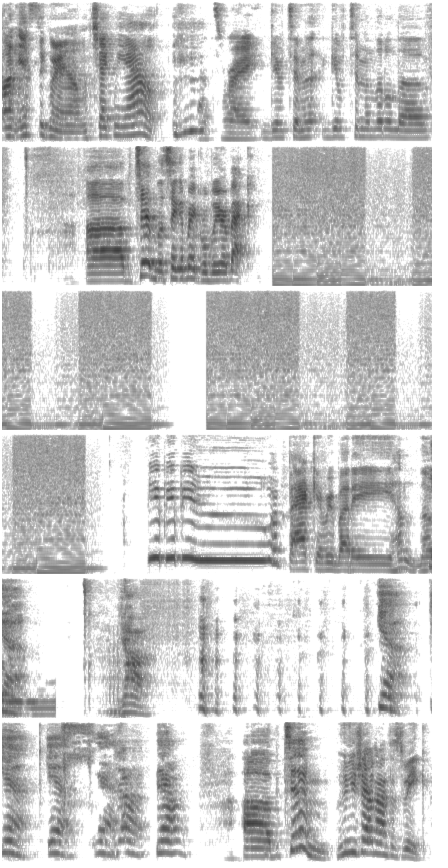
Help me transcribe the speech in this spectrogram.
on Instagram. Check me out. That's right. Give Tim give Tim a little love. Uh, Tim, let's take a break. We'll be right back. Pew pew pew. We're back, everybody. Hello. Yeah. Yeah, yeah, yeah, yeah. Yeah. Yeah. Uh, Tim, who you shouting out this week?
